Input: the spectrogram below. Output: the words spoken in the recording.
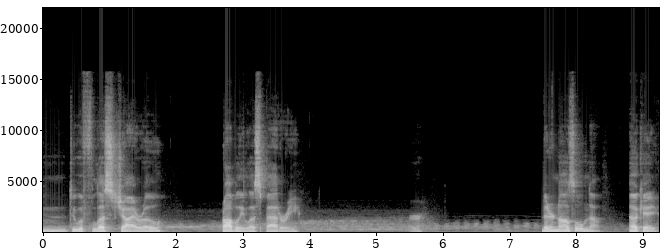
Can do with less gyro. Probably less battery. Better nozzle? No. Okay.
